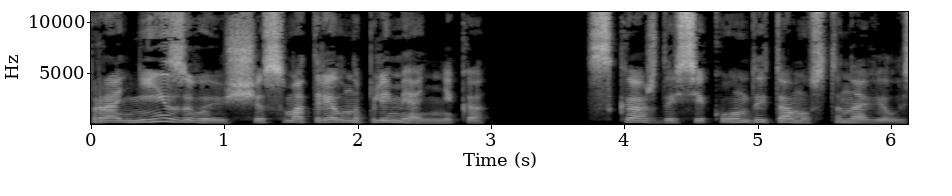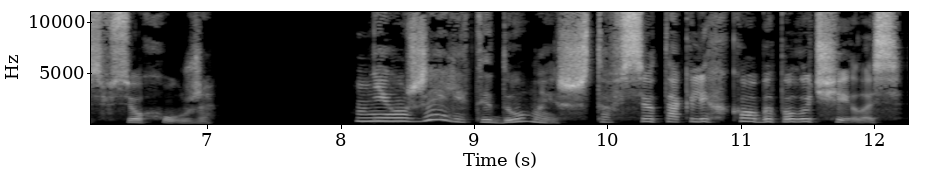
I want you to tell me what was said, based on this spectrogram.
пронизывающе смотрел на племянника. С каждой секундой тому становилось все хуже. «Неужели ты думаешь, что все так легко бы получилось?»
